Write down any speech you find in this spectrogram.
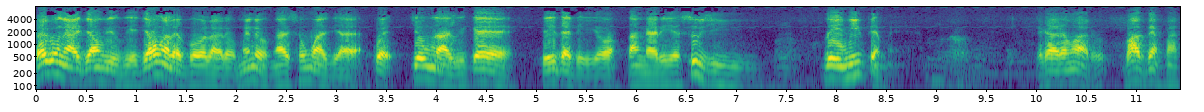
ဘယ်ကုဏအကြောင်းပြုပြီးအကြောင်းကလည်းပေါ်လာတော့မင်းတို့ငါဆုံးမကြရအကွက်ကျုံလာပြီကဲဒိဋ္ဌတ်တွေရောတန်ဃာတွေရောစုကြည်သိနည်းတယ်မယ်ဒကာဓမ္မတို့ဘာသက်မှန်း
